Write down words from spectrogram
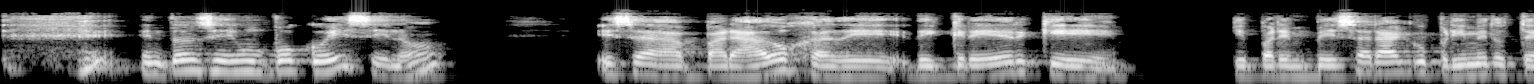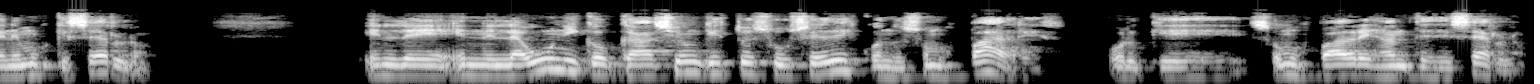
Entonces es un poco ese, ¿no? Esa paradoja de, de creer que, que para empezar algo primero tenemos que serlo en, en, la única ocasión que esto sucede es cuando somos padres, porque somos padres antes de serlo.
